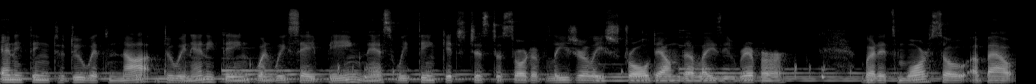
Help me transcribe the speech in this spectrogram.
anything to do with not doing anything. When we say beingness, we think it's just a sort of leisurely stroll down the lazy river, but it's more so about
